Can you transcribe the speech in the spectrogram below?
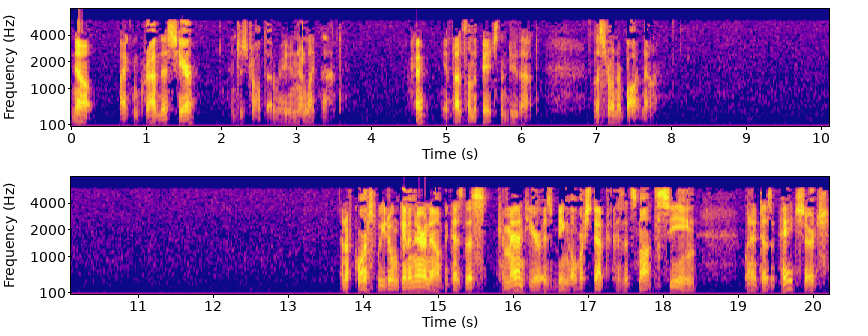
now I can grab this here and just drop that right in there like that. Okay, if that's on the page, then do that. Let's run our bot now. And of course, we don't get an error now because this command here is being overstepped because it's not seeing when it does a page search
